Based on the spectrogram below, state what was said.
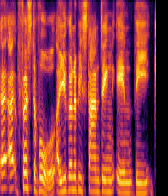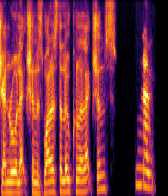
uh, uh, first of all are you going to be standing in the general election as well as the local elections no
